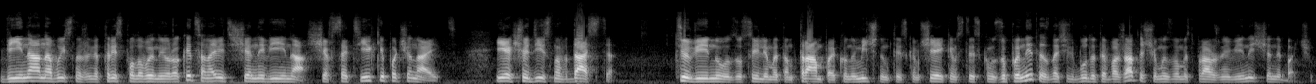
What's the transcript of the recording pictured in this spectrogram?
війна на виснаження 3,5 роки це навіть ще не війна, ще все тільки починається. І якщо дійсно вдасться цю війну зусиллями там Трампа, економічним тиском, ще якимсь тиском зупинити, значить будете вважати, що ми з вами справжньої війни ще не бачимо.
